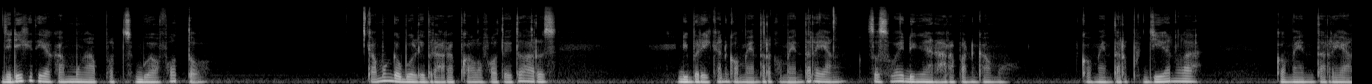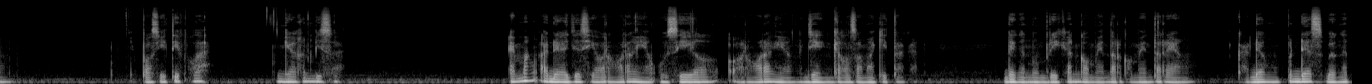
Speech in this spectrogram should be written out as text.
Jadi ketika kamu ngupload sebuah foto, kamu gak boleh berharap kalau foto itu harus diberikan komentar-komentar yang sesuai dengan harapan kamu. Komentar pujian lah, komentar yang positif lah. Gak akan bisa. Emang ada aja sih orang-orang yang usil, orang-orang yang jengkel sama kita kan. Dengan memberikan komentar-komentar yang kadang pedas banget.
